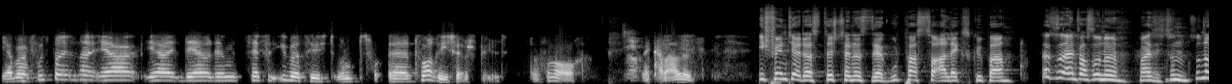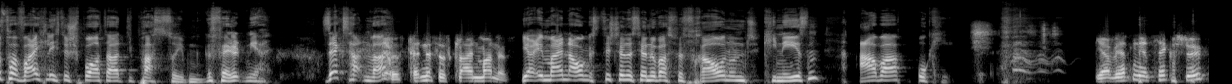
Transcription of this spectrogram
Ja, beim Fußball ist er eher, eher der, der mit sehr viel Übersicht und äh, Torriecher spielt. Das auch. Ja. Der kann alles. Ich finde ja, dass Tischtennis sehr gut passt zu Alex Küper. Das ist einfach so eine, weiß ich, so, ein- so eine verweichlichte Sportart, die passt zu ihm. Gefällt mir. Sechs hatten wir. Das Tennis des kleinen Mannes. Ja, in meinen Augen ist Tischtennis ja nur was für Frauen und Chinesen, aber okay. Ja, wir hatten jetzt sechs Stück.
